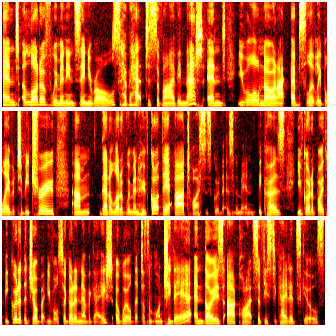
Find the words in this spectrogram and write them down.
And a lot of women in senior roles have had to survive in that. And you will all know, and I absolutely believe it to be true, um, that a lot of women who've got there are twice as good as the men because you've got to both be good at the job, but you've also got to navigate a world that doesn't want you there. And those are quite sophisticated skills.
